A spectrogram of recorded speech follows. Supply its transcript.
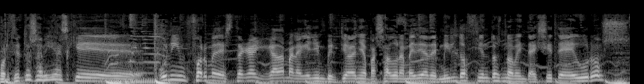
Por cierto, ¿sabías que un informe destaca que cada malagueño invirtió el año pasado una media de 1.297 euros?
